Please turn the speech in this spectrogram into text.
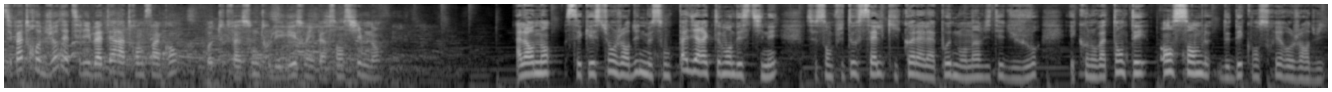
C'est pas trop dur d'être célibataire à 35 ans? De toute façon, tous les gays sont hypersensibles, non? Alors non, ces questions aujourd'hui ne me sont pas directement destinées, ce sont plutôt celles qui collent à la peau de mon invité du jour et que l'on va tenter ensemble de déconstruire aujourd'hui.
